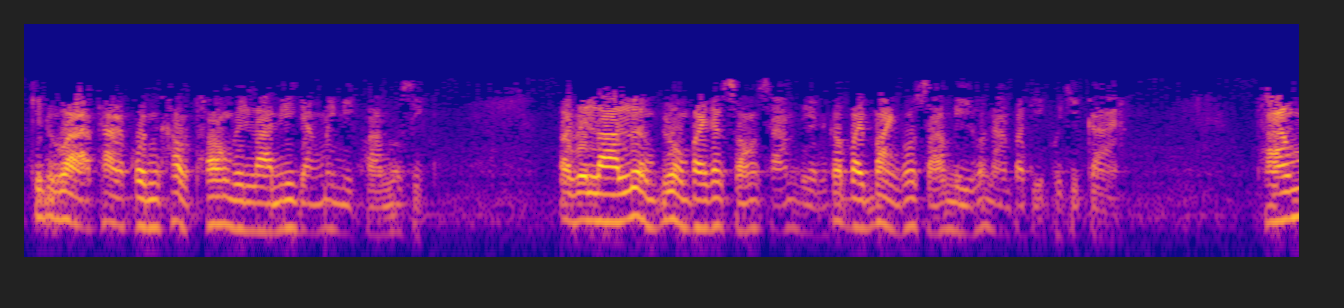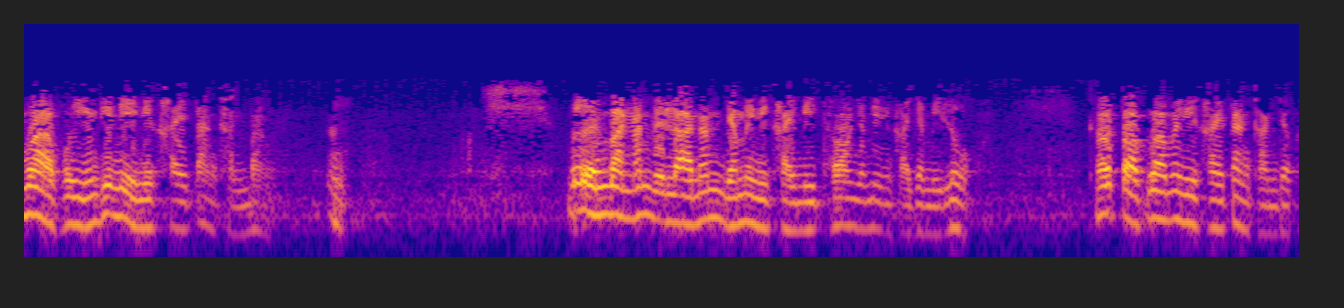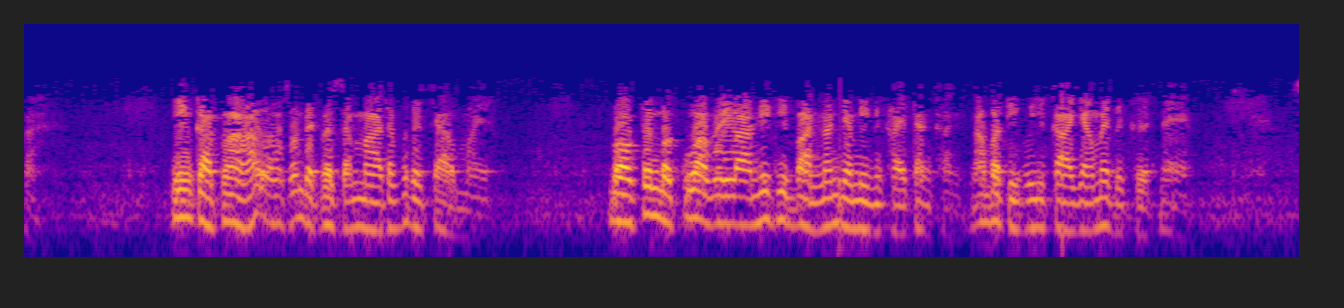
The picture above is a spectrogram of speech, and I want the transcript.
คิดว่าถ้าคนเข้าท้องเวลานี้ยังไม่มีความรู้สึกพอเวลาเรื่องล่วงไปทั้งสองสามเดือนก็ไปบ้านของสามีเขานามปฏิพุจิกา ถามว่าผู้หญิงที่นี่มีใครตั้งครรภ์บ้างเมื่อวันนั้นเวลานั้นยังไม่มีใครมีท้องยังไม่มีใครจะมีลูกเขาตอบว่าไม่มีใครตั้งครรภ์เจ้าค่ะยิ่งกลับมาหาองค์สมเด็จพระสัมมาสัมพุทธเจ้าใหม่ บอกท่านบอกว่าเวลานี้ที่บ้านนั้นยังไม่มีใครตั้งครรภ์นปฏิพุยิกายังไม่ไปเกิดแน่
